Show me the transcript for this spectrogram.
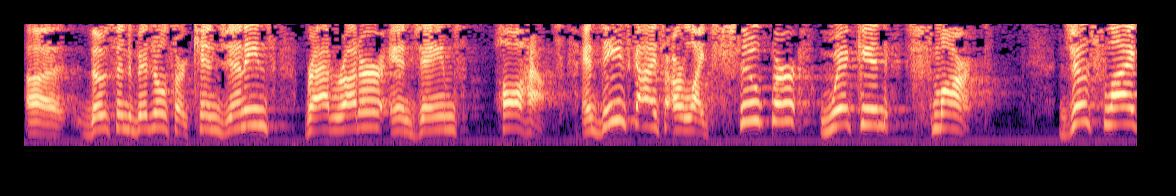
Uh, those individuals are Ken Jennings, Brad Rutter, and James Holzhauer. And these guys are like super wicked smart. Just like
